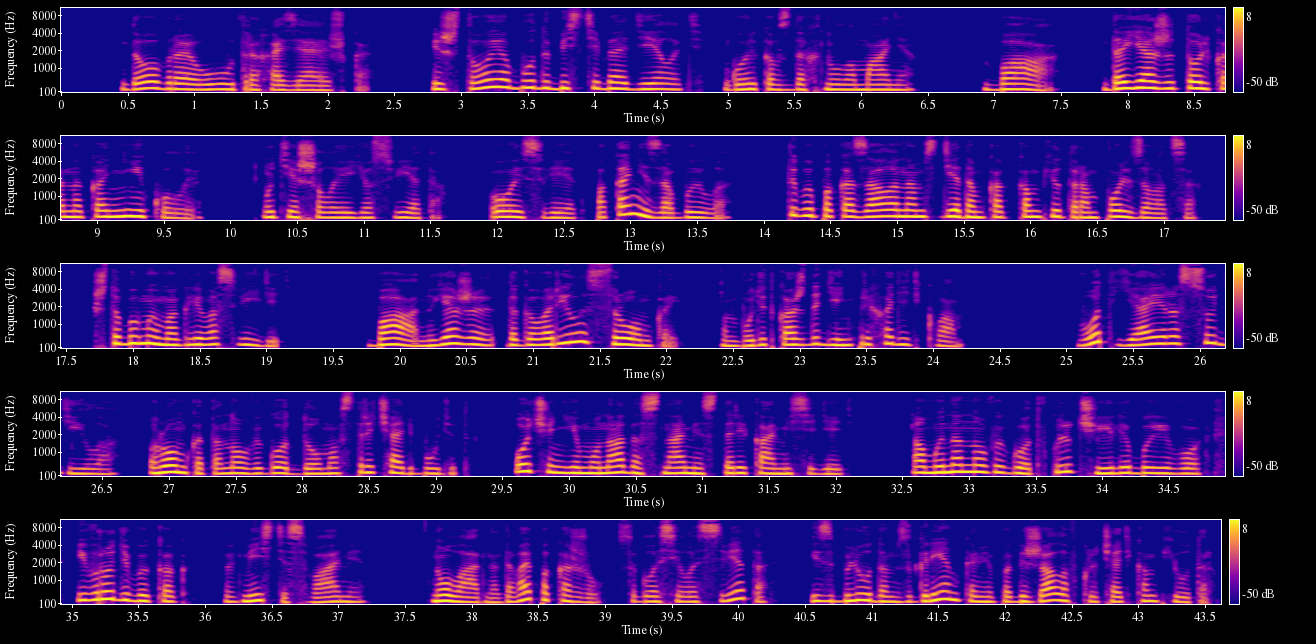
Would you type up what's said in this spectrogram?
«Доброе утро, хозяюшка! И что я буду без тебя делать?» — горько вздохнула Маня. «Ба, да я же только на каникулы!» — утешила ее Света. «Ой, Свет, пока не забыла. Ты бы показала нам с дедом, как компьютером пользоваться, чтобы мы могли вас видеть. Ба, ну я же договорилась с Ромкой. Он будет каждый день приходить к вам. Вот я и рассудила. Ромка-то Новый год дома встречать будет. Очень ему надо с нами, стариками, сидеть. А мы на Новый год включили бы его, и вроде бы как вместе с вами. Ну ладно, давай покажу, согласилась Света и с блюдом с гренками побежала включать компьютер.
